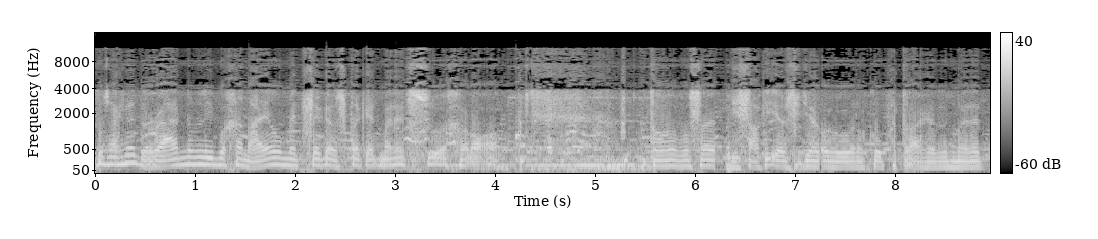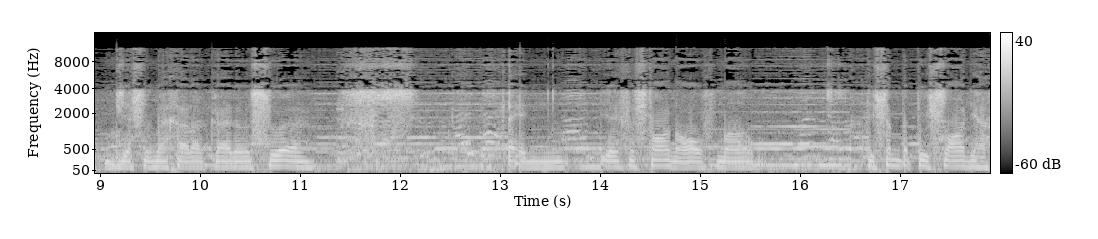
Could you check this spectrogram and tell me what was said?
Dis ek net randomly begin huil met seker stuk het my net so geraak. Daar was hy die saak eers keer oor op kop getrek het my net just in my geraak. Dit was so en jy verstaan half maar die simpatie slaan ja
